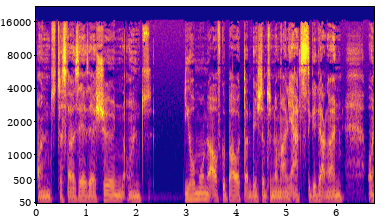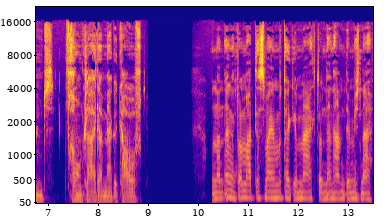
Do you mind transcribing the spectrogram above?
Und das war sehr, sehr schön und die Hormone aufgebaut. Dann bin ich dann zu normalen Ärzten gegangen und Frauenkleider mehr gekauft. Und dann irgendwann hat das meine Mutter gemerkt und dann haben die mich nach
